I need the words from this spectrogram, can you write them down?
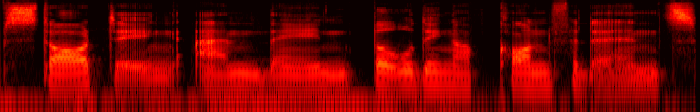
starting and then building up confidence.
